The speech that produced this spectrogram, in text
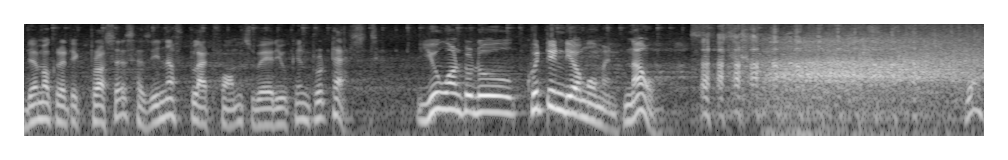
Democratic process has enough platforms where you can protest. You want to do quit India movement now. What?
